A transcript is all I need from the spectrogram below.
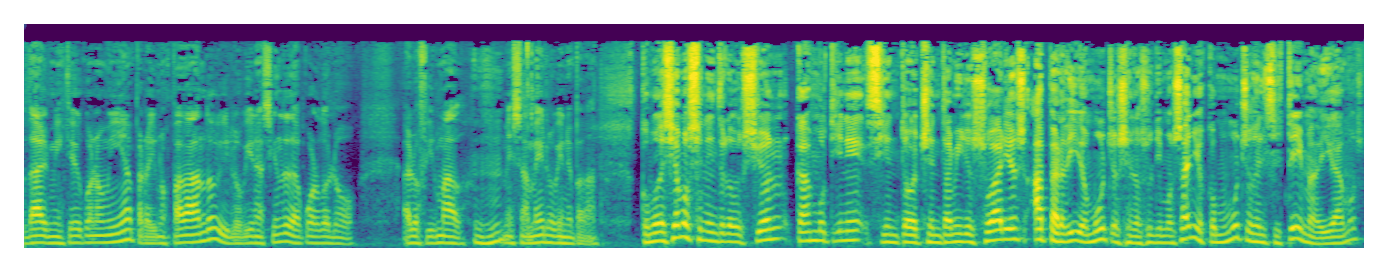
da el Ministerio de Economía para irnos pagando y lo viene haciendo de acuerdo a lo, a lo firmado. Mes a mes lo viene pagando. Como decíamos en la introducción, Casmo tiene 180.000 usuarios, ha perdido muchos en los últimos años, como muchos del sistema, digamos.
